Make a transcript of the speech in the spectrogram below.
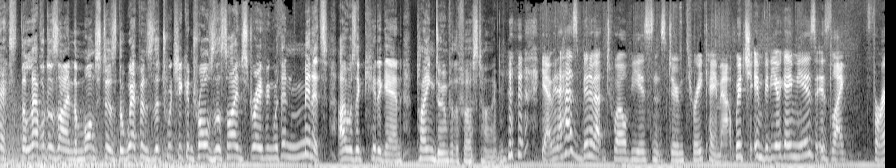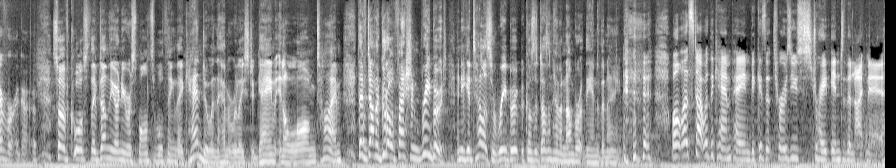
The level design, the monsters, the weapons, the twitchy controls, the side strafing. Within minutes, I was a kid again, playing Doom for the first time. Yeah, I mean, it has been about 12 years since Doom 3 came out, which in video game years is like forever ago. so, of course, they've done the only responsible thing they can do when they haven't released a game in a long time. They've done a good old fashioned reboot, and you can tell it's a reboot because it doesn't have a number at the end of the name. Well, let's start with the campaign because it throws you straight into the nightmare.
